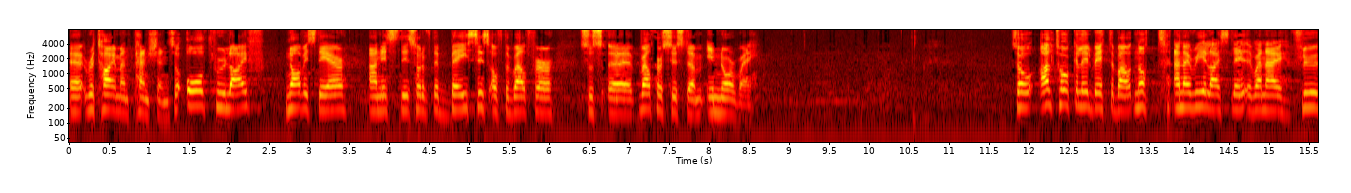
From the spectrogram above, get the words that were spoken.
uh, retirement pension. So all through life, NAV is there, and it's the, sort of the basis of the welfare uh, welfare system in Norway. So I'll talk a little bit about not, and I realized later when I flew,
